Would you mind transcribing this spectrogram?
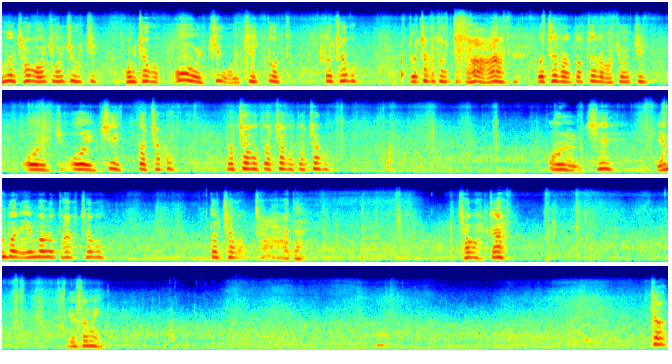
눈 차고, 옳지, 옳지, 옳지, 공 차고, 옳지, 옳지, 또, 또 차고, 또 차고, 또 차, 또 차다, 또 차다, 옳지, 옳지, 옳지, 옳지, 또 차고, 또 차고, 또 차고, 또 차고, 옳지, 왼발, 왼발로 다 차고, 또 차고, 자, 자, 차고, 자, 예섬이. 자,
